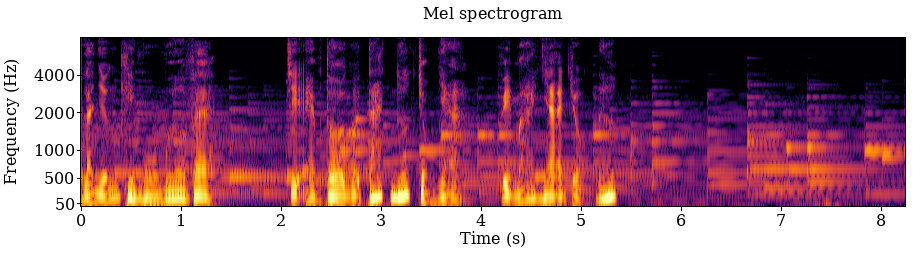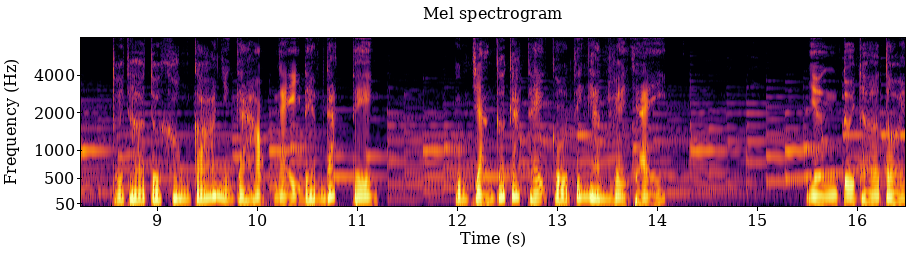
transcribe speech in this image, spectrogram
Là những khi mùa mưa về Chị em tôi ngồi tát nước trong nhà Vì mái nhà giọt nước. Tuổi thơ tôi không có những ca học ngày đêm đắt tiền Cũng chẳng có các thầy cô tiếng Anh về dạy Nhưng tuổi thơ tôi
